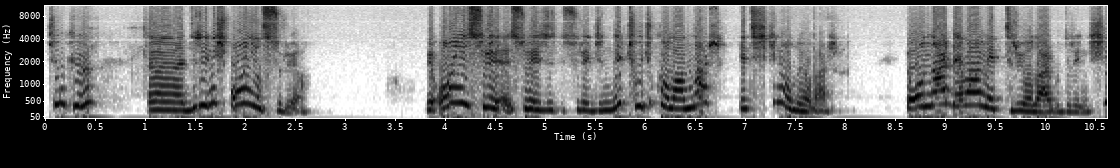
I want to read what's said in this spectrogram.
Çünkü e, direniş 10 yıl sürüyor. Ve 10 yıl süre, süreci, sürecinde çocuk olanlar yetişkin oluyorlar. Ve onlar devam ettiriyorlar bu direnişi.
